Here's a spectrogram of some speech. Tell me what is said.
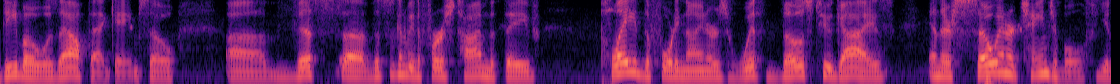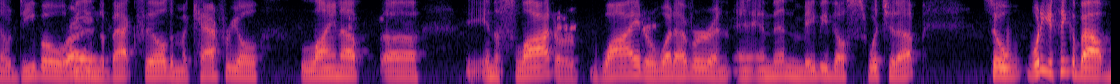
Deebo was out that game. So uh, this uh, this is going to be the first time that they've played the 49ers with those two guys, and they're so interchangeable. You know, Deebo will right. be in the backfield, and McCaffrey will line up uh, in the slot or wide or whatever, and, and then maybe they'll switch it up. So, what do you think about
